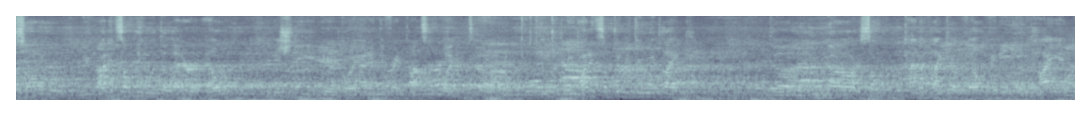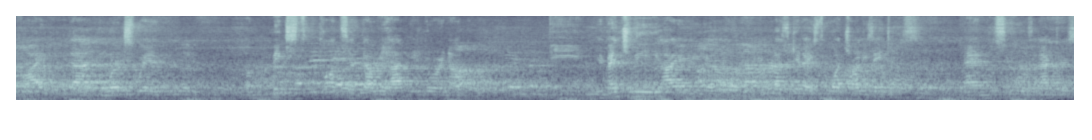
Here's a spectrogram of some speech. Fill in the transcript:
So we wanted something with the letter L. concept, but uh, we wanted something to do with like the Luna or some kind of like a velvety high-end vibe that works with a mixed concept that we have indoor and outdoor. The eventually, I uh, remember as a kid I used to watch Charlie's Angels, and Lucy was an actress,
